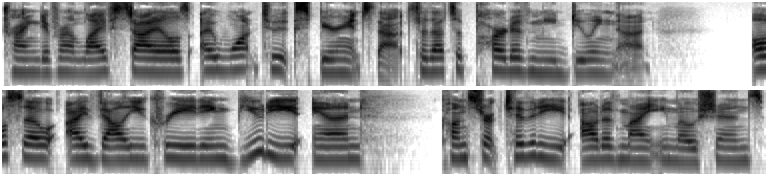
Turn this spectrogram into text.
trying different lifestyles. I want to experience that. So that's a part of me doing that. Also, I value creating beauty and constructivity out of my emotions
